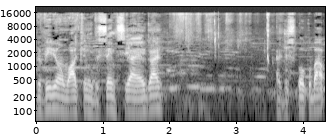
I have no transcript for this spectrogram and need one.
the video I'm watching, the same CIA guy I just spoke about,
